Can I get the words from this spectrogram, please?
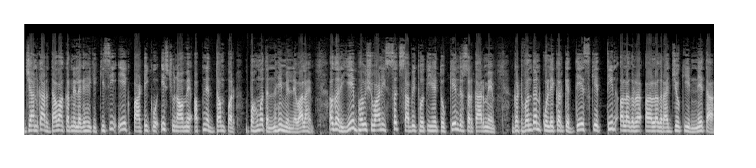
जानकार दावा करने लगे हैं कि किसी एक पार्टी को इस चुनाव में अपने दम पर बहुमत नहीं मिलने वाला है। अगर ये भविष्यवाणी सच साबित होती है तो केंद्र सरकार में गठबंधन को लेकर के देश के तीन अलग अलग राज्यों की नेता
